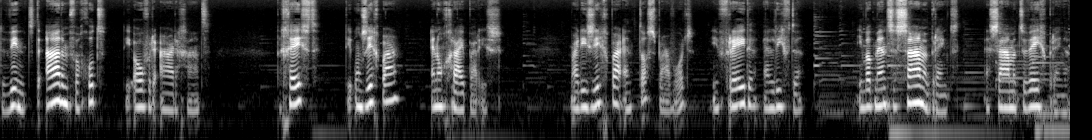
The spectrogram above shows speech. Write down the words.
De wind, de adem van God die over de aarde gaat. De geest die onzichtbaar en ongrijpbaar is, maar die zichtbaar en tastbaar wordt in vrede en liefde, in wat mensen samenbrengt en samen teweeg brengen.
